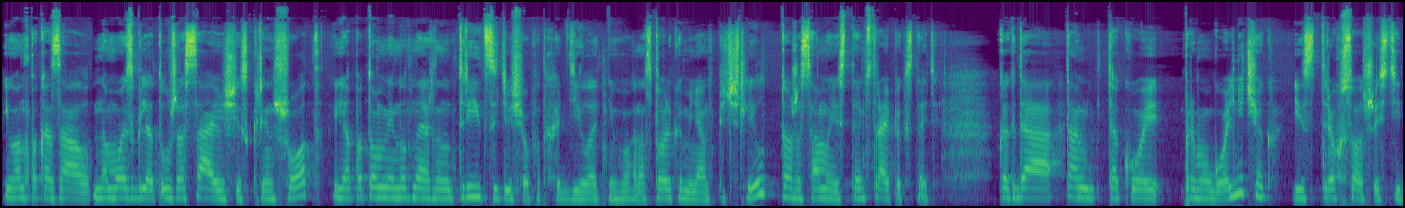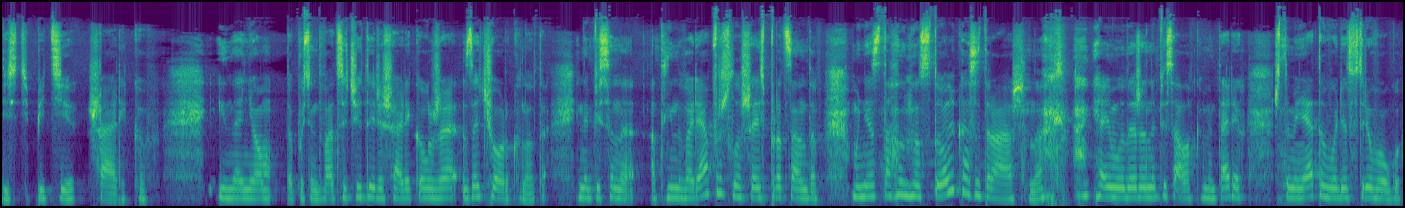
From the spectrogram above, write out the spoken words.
И он показал, на мой взгляд, ужасающий скриншот. Я потом минут, наверное, ну, 30 еще подходила от него. Настолько меня он впечатлил. То же самое и с TimeStripe, кстати. Когда там такой прямоугольничек из 365 шариков, и на нем, допустим, 24 шарика уже зачеркнуто, и написано «от января прошло 6%». Мне стало настолько страшно, я ему даже написала в комментариях, что меня это вводит в тревогу,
